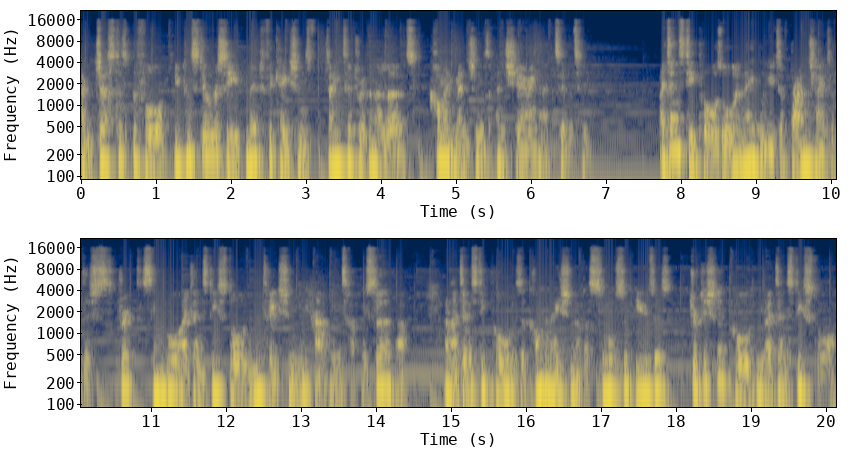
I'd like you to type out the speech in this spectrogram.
And just as before, you can still receive notifications for data-driven alerts, comment mentions and sharing activity. Identity pools will enable you to branch out of the strict single identity store limitation we have in Tableau Server. An identity pool is a combination of a source of users, traditionally called the identity store,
